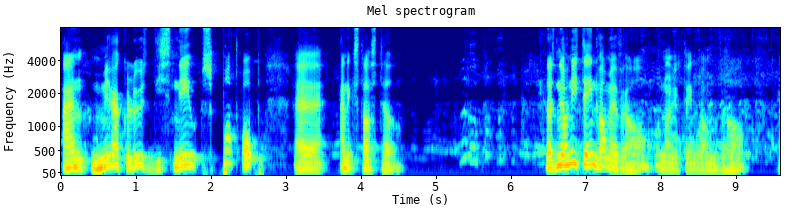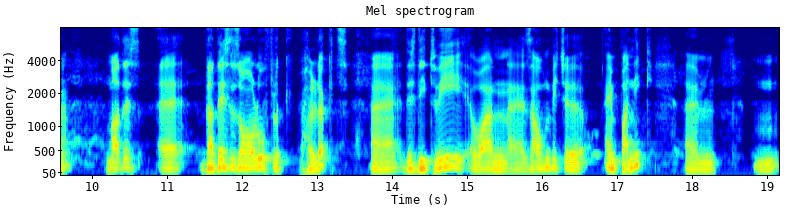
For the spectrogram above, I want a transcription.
En miraculeus, die sneeuw spat op. Uh, en ik sta stil. Dat is nog niet het einde van mijn verhaal. Nog niet het van mijn verhaal. Maar dus, uh, dat is dus ongelooflijk gelukt. Uh, dus die twee waren uh, zelf een beetje in paniek. Um, maar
